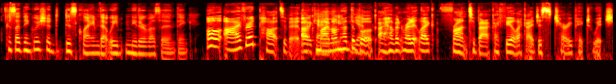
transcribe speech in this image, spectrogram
Because I think we should disclaim that we neither of us I didn't think. Oh, I've read parts of it. Like Okay, my mom had the Yeah. book. I haven't read it like front to back. I feel like I just cherry picked which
